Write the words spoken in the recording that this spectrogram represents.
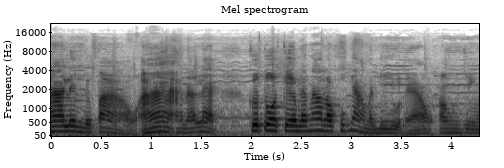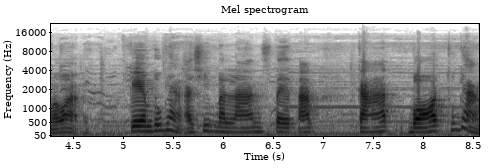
น่าเล่นหรือเปล่า อ่า อันนั้นแหละ คือตัวเกมแรงหน้าล็อกทุกอย่างมันดีอยู่แล้ว เอาจริงๆแล้วว่าเกมทุกอย่างอาชีพบาลานซ์สเตตัสการ์ดบอสทุกอย่าง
